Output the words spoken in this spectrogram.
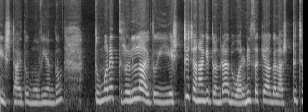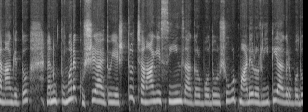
ಇಷ್ಟ ಆಯಿತು ಮೂವಿ ಅಂತೂ ತುಂಬಾ ಥ್ರಿಲ್ ಆಯಿತು. ಎಷ್ಟು ಚೆನ್ನಾಗಿತ್ತು ಅಂದರೆ ಅದು ವರ್ಣಿಸೋಕ್ಕೆ ಆಗಲ್ಲ, ಅಷ್ಟು ಚೆನ್ನಾಗಿತ್ತು. ನನಗೆ ತುಂಬಾ ಖುಷಿ ಆಯಿತು. ಎಷ್ಟು ಚೆನ್ನಾಗಿ ಸೀನ್ಸ್ ಆಗಿರ್ಬೋದು ಶೂಟ್ ಮಾಡಿರೋ ರೀತಿ ಆಗಿರ್ಬೋದು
